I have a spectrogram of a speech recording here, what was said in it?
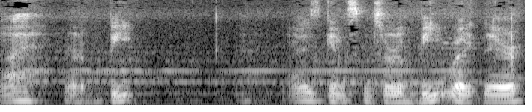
Alright. I heard a beat. I was getting some sort of beat right there.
